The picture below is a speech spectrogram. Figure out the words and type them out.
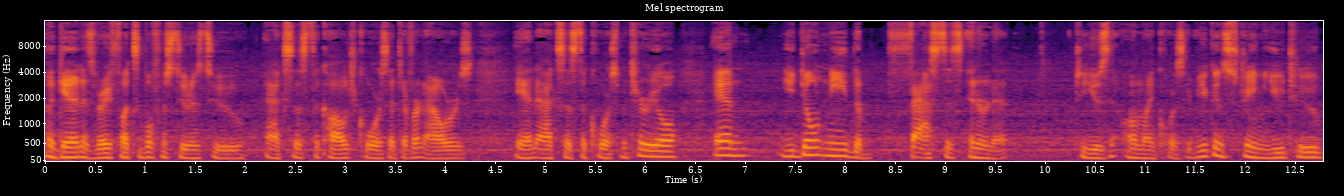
again it's very flexible for students to access the college course at different hours and access the course material and you don't need the fastest internet to use the online course. If you can stream YouTube,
